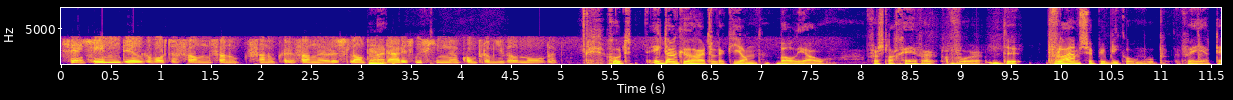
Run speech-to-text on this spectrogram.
zijn geen deel geworden van, van, van, van Rusland. Nee. En daar is misschien een compromis wel mogelijk. Goed, ik dank u hartelijk, Jan Baljouw, verslaggever voor de Vlaamse publieke omroep VRT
